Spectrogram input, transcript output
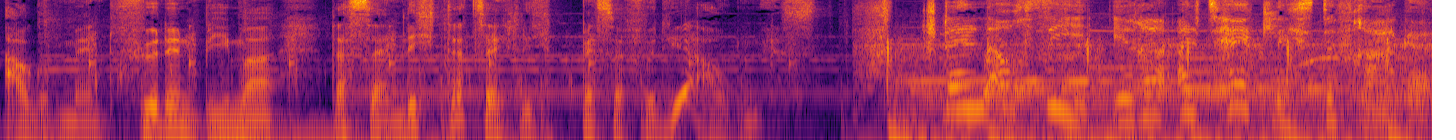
Argument für den Beamer, dass sein Licht tatsächlich besser für die Augen ist. Stellen auch Sie Ihre alltäglichste Frage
